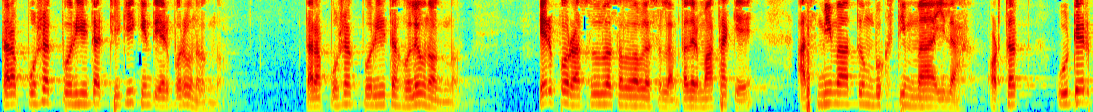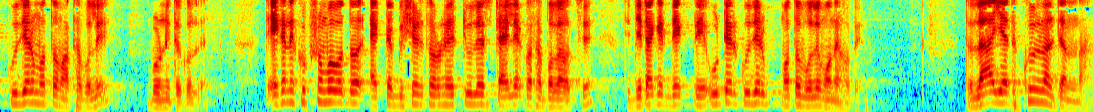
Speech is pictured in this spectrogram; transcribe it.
তারা পোশাক পরিহিতা ঠিকই কিন্তু এরপরেও নগ্ন। তারা পোশাক পরিহিতা হলেও নগ্ন। এরপর রাসুল্লাহ সাল্লাহ সাল্লাম তাদের মাথাকে আসমিমা তুম বুখতি মা ইলাহ, অর্থাৎ উটের কুজের মতো মাথা বলে বর্ণিত করলেন। তো এখানে খুব সম্ভবত একটা বিশেষ ধরনের চুলের স্টাইলের কথা বলা হচ্ছে যেটাকে দেখতে উটের কুজের মতো বলে মনে হবে। তো লাইয়াদ খুলনাল জান্না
